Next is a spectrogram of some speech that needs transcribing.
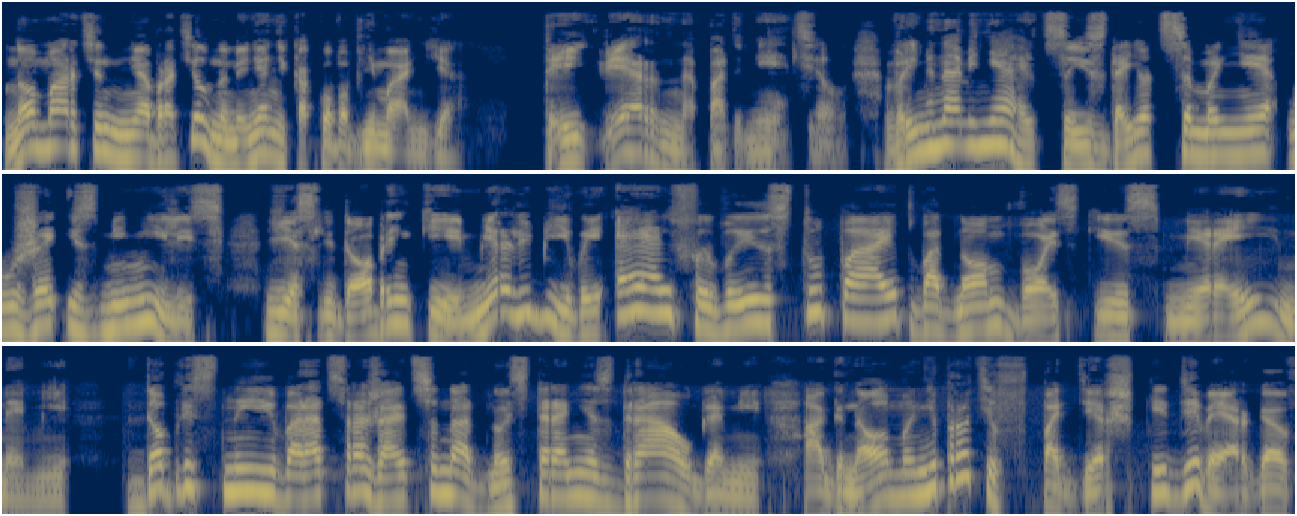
но Мартин не обратил на меня никакого внимания. Ты верно подметил. Времена меняются, и, сдается мне, уже изменились. Если добренькие, миролюбивые эльфы выступают в одном войске с мирейнами, доблестные ворот сражаются на одной стороне с драугами, а гномы не против поддержки дивергов.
